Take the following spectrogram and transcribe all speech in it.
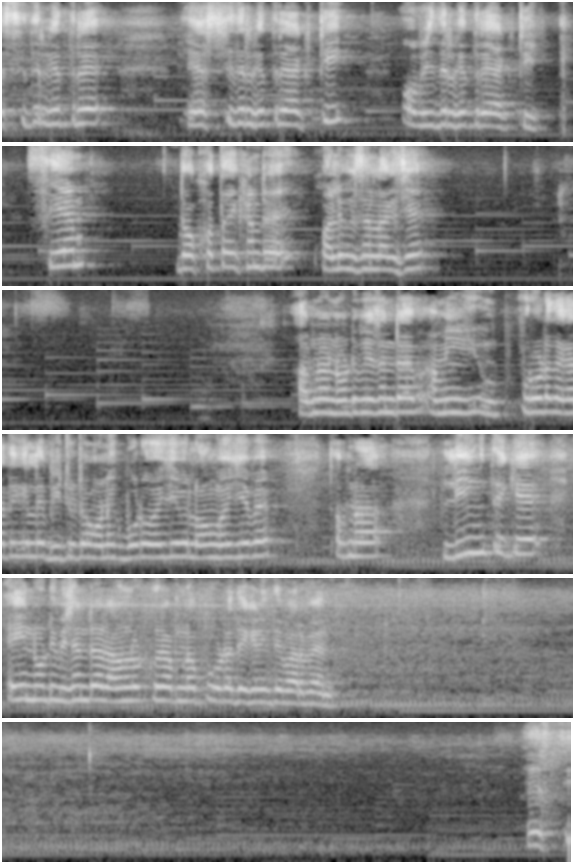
এসসিদের ক্ষেত্রে এসসিদের ক্ষেত্রে একটি অফিসদের ক্ষেত্রে একটি। সেম দক্ষতা এখানটায় কোয়ালিফিকেশান লাগছে। আপনার নোটিফিকেশানটা আমি পুরোটা দেখাতে গেলে ভিডিওটা অনেক বড় হয়ে যাবে লং হয়ে যাবে। তো আপনারা লিঙ্ক থেকে এই নোটিফিকেশানটা ডাউনলোড করে আপনারা পুরোটা দেখে নিতে পারবেন। এসসি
